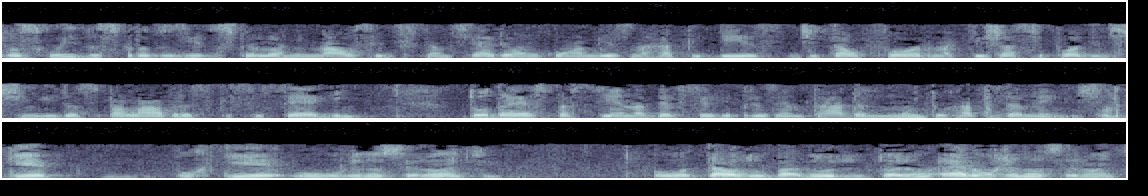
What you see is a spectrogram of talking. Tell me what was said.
Os ruídos produzidos pelo animal se distanciarão com a mesma rapidez, de tal forma que já se pode distinguir as palavras que se seguem. Toda esta cena deve ser representada muito rapidamente. Porque, porque o rinoceronte, o tal do barulho do Torão, era um rinoceronte.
